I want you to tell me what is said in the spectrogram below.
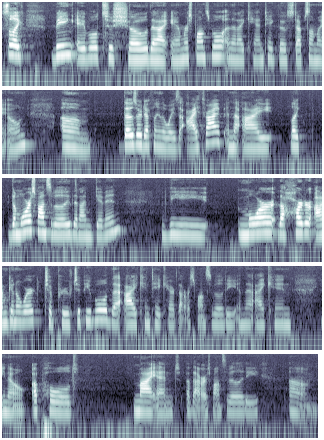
So like being able to show that I am responsible and that I can take those steps on my own, um, those are definitely the ways that I thrive and that I like the more responsibility that I'm given, the more the harder I'm gonna work to prove to people that I can take care of that responsibility and that I can, you know, uphold my end of that responsibility. Um,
